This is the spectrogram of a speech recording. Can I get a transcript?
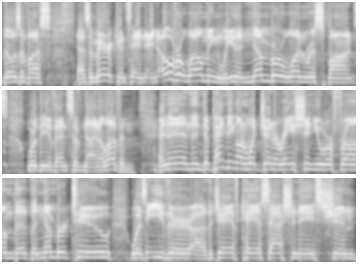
those of us as Americans? And, and overwhelmingly, the number one response were the events of 9 11. And then, and then, depending on what generation you were from, the, the number two was either uh, the JFK assassination,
